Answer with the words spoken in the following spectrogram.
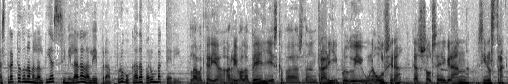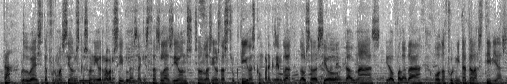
Es tracta d'una malaltia similar a la lepra, provocada per un bacteri. La bactèria arriba a la pell i és capaç d'entrar-hi, produir una úlcera, que sol ser gran. Si no es tracta, produeix deformacions que són irreversibles. Aquestes lesions són lesions destructives, com per exemple l'ulceració del nas i del paladar, o deformitat de les tíbies.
